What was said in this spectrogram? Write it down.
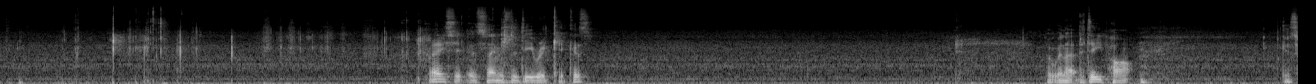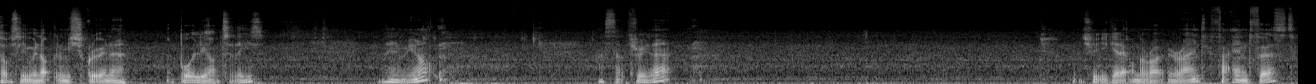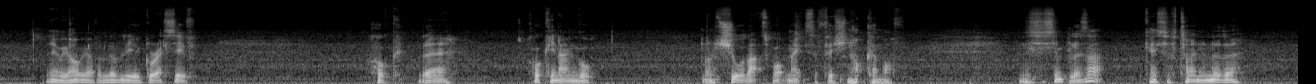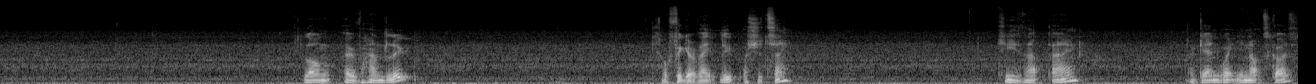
Basically the same as the D-rig kickers. But without the D part. Because obviously we're not going to be screwing a, a boilie onto these. There we are. Pass that through that. Sure you get it on the right way around. Fat end first. There we are. We have a lovely aggressive hook there. Hooking angle. I'm sure that's what makes the fish not come off. And it's as simple as that. In case of tying another long overhand loop or figure of eight loop I should say tease that down again wet your knots guys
